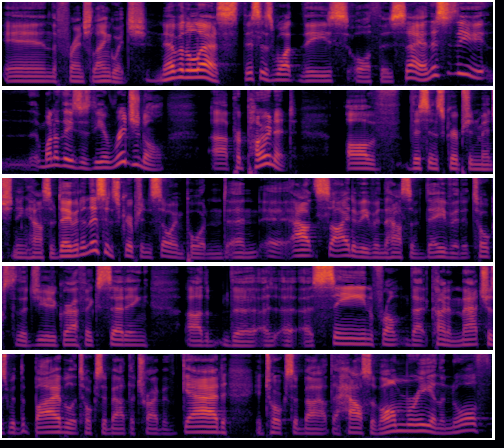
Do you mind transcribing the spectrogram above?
in the French language. Nevertheless, this is what these authors say, and this is the one of these is the original uh, proponent of this inscription mentioning House of David. And this inscription is so important. And uh, outside of even the House of David, it talks to the geographic setting, uh, the, the a, a, scene from that kind of matches with the Bible. It talks about the tribe of Gad. It talks about the House of Omri in the north,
